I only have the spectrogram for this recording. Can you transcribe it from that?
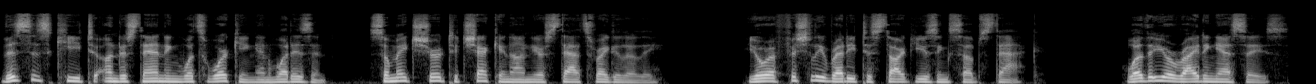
This is key to understanding what's working and what isn't, so make sure to check in on your stats regularly. You're officially ready to start using Substack. Whether you're writing essays,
